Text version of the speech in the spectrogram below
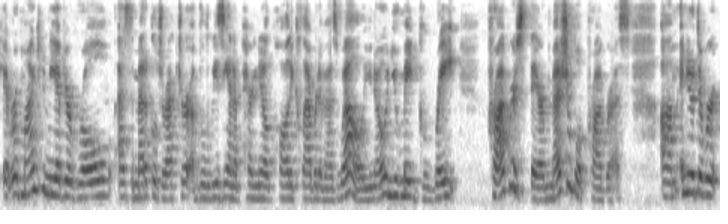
it reminded me of your role as the medical director of the Louisiana Perinatal Quality Collaborative as well. You know, and you've made great progress there, measurable progress. Um, and you know there were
